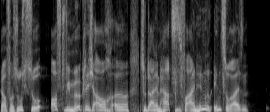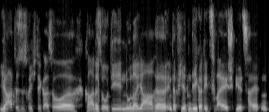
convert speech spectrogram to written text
ja, versuchst so oft wie möglich auch äh, zu deinem Herzensverein hin, hinzureisen. Ja, das ist richtig. Also äh, gerade so die Nullerjahre in der vierten Liga, die zwei Spielzeiten,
